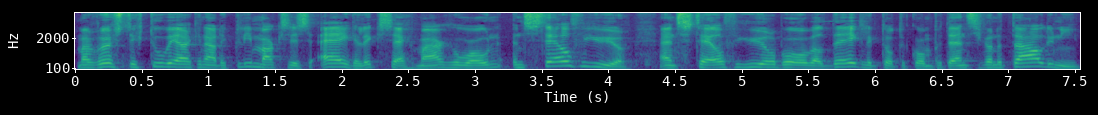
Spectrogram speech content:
Maar rustig toewerken naar de climax is eigenlijk, zeg maar, gewoon een stijlfiguur. En stijlfiguren behoren wel degelijk tot de competentie van de taalunie.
